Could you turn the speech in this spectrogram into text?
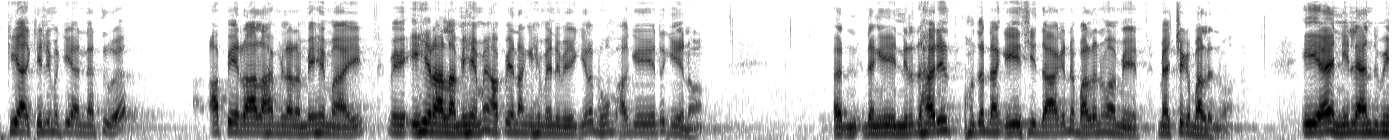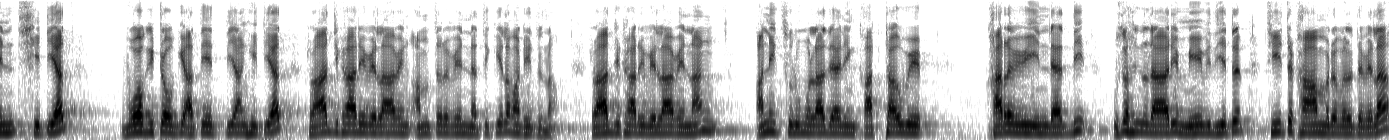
කියා කෙලිම කියන්නේ නැතුව අපේ රාලා හමිලන මෙහෙමයි මේ එහෙ රාලා මෙහෙමයි අපේ නම් එහෙම නෙමෙයි කියලා බොහොම අගේට කියනවා. දැන් ඒ නිලධාරීන් හොඳට නම් AC දාගෙන බලනවා මේ මැච් එක බලනවා. ඒ අය නිල ඇඳුමින් හිටියත් වෝගිටෝගේ අතේ තියන් හිටියත් රාජ්‍යකාරී වෙලාවෙන් අමතර වෙන්නේ නැති කියලා මට හිතුණා. රාජ්‍යකාරී වෙලාවෙන් නම් අනික් සුළු මුලාදෑනින් කට්ටව්වේ කරවෙවි ඉන්න ඇද්දි උසස් නිලධාරීන් මේ විදිහට සීත කාමරවලට වෙලා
